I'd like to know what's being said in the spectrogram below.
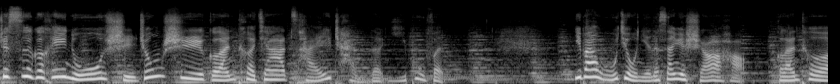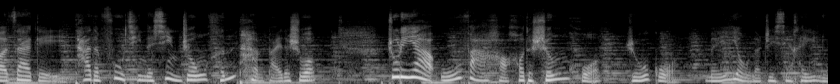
这四个黑奴始终是格兰特家财产的一部分。1859年的3月12号，格兰特在给他的父亲的信中很坦白地说：“茱莉亚无法好好的生活，如果没有了这些黑奴。”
